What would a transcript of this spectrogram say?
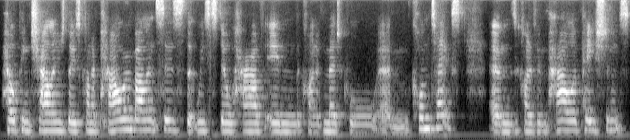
helping challenge those kind of power imbalances that we still have in the kind of medical um, context um, to kind of empower patients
